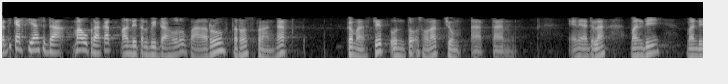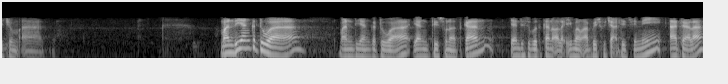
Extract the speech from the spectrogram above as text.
ketika dia sudah mau berangkat mandi terlebih dahulu baru terus berangkat ke masjid untuk sholat Jumatan. Ini adalah mandi mandi Jumat. Mandi yang kedua mandi yang kedua yang disunatkan yang disebutkan oleh Imam Abi Suja di sini adalah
